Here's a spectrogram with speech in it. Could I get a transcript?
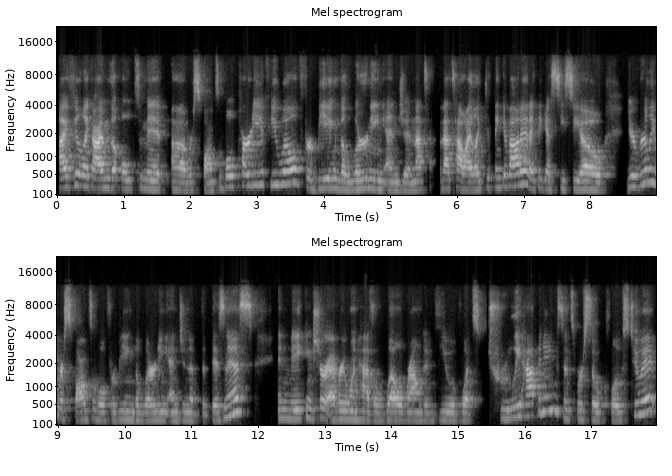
I feel like I'm the ultimate uh, responsible party, if you will, for being the learning engine. That's that's how I like to think about it. I think as CCO, you're really responsible for being the learning engine of the business and making sure everyone has a well-rounded view of what's truly happening since we're so close to it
